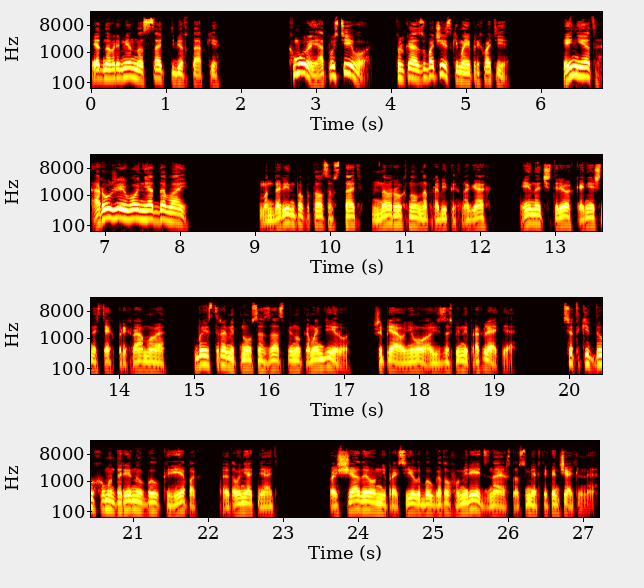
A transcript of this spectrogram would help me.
и одновременно ссать тебе в тапки. Хмурый, отпусти его, только зубочистки мои прихвати. И нет, оружие его не отдавай». Мандарин попытался встать, но рухнул на пробитых ногах и на четырех конечностях, прихрамывая, быстро метнулся за спину командиру, шипя у него из-за спины проклятия. Все-таки дух у мандарина был крепок, этого не отнять. Пощады он не просил и был готов умереть, зная, что смерть окончательная.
